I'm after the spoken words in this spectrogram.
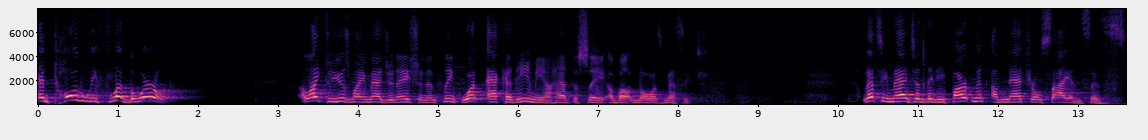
and totally flood the world? I like to use my imagination and think what academia had to say about Noah's message. Let's imagine the Department of Natural Sciences.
